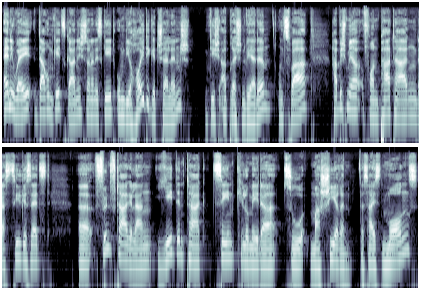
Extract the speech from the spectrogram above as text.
Anyway, darum geht's gar nicht, sondern es geht um die heutige Challenge, die ich abbrechen werde. Und zwar habe ich mir vor ein paar Tagen das Ziel gesetzt, äh, fünf Tage lang jeden Tag zehn Kilometer zu marschieren. Das heißt morgens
